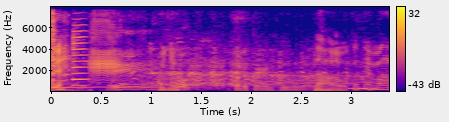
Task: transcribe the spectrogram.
eh, Eh, Lanjut. kok pada pengen pulang? tahu kan emang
